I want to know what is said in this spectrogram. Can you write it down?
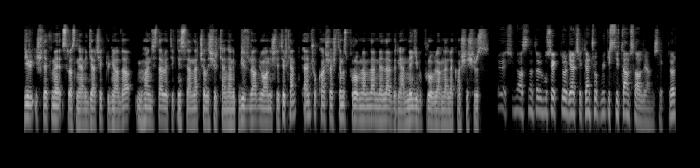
Bir işletme sırasında yani gerçek dünyada mühendisler ve teknisyenler çalışırken yani bir radyo ağını işletirken en çok karşılaştığımız problemler nelerdir? Yani ne gibi problemlerle karşılaşırız? Evet şimdi aslında tabii bu sektör gerçekten çok büyük istihdam sağlayan bir sektör.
